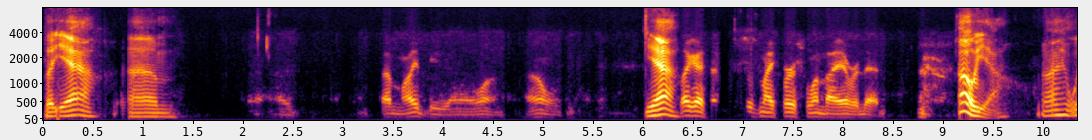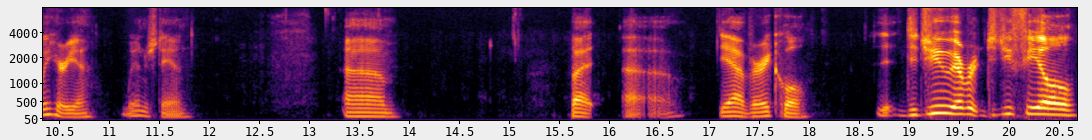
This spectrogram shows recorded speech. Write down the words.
but yeah, um That might be the only one. I don't. yeah. Like I said, this was my first one that I ever did. Oh yeah. I, we hear you. We understand. Um but uh yeah, very cool. Did you ever did you feel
